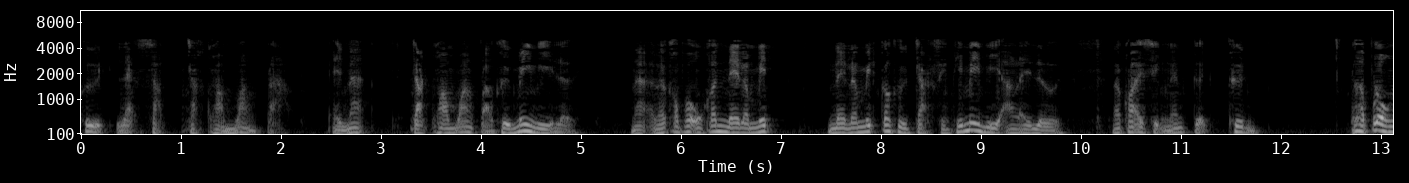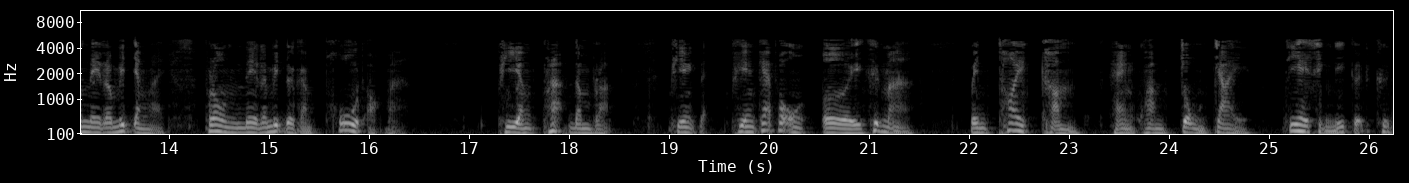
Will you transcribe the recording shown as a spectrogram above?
พืชและสัตว์จากความว่างเปล่า เห็นไหมจากความว่างเปล่าคือไม่มีเลย นะแล้วก็พระองค์ก็เนรมิตเนรมิตก็คือจากสิ่งที่ไม่มีอะไรเลย แล้วก็ไอ้สิ่งนั้นเกิดขึ้นแล้วพระองค์เนรมิตยังไง พระองค์เนรมิตโดยการพูดออกมา เพียงพระดำรัสเพียงเพียงแค่พระองค์เอ่ยขึ้นมา เป็นถ้อยคำแห่งความจงใจที่ให้สิ่งนี้เกิดขึ้น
